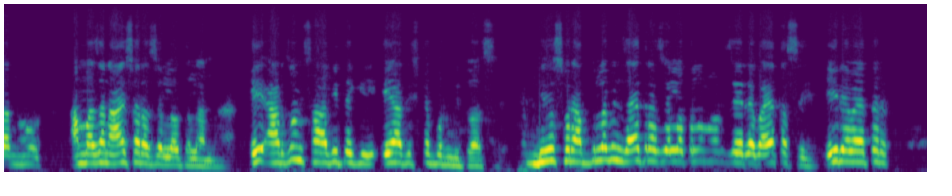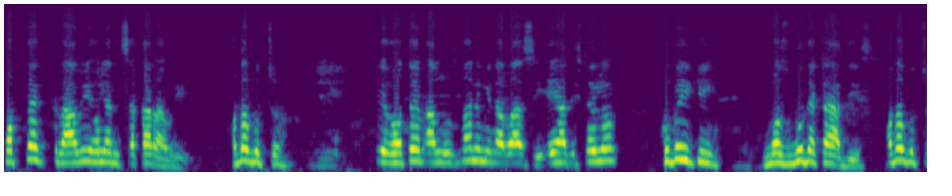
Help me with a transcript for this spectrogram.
আনহু আম্মাজান আয়েশা রাদিয়াল্লাহু তাআলা আনহা এই আটজন সাহাবী থেকে এই হাদিসটা বর্ণিত আছে। বিশেষ করে আব্দুল্লাহ বিন জায়েদ আনহুর যে রিওয়ায়াত আছে এই রিওয়ায়াতের প্রত্যেক রাবি হলেন সাকা রাবি কথা বুঝছ? অতএব আল উসমানি মিনার রাসি এই হাদিসটা হলো খুবই কি মজবুত একটা হাদিস। কথা বুঝছ?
